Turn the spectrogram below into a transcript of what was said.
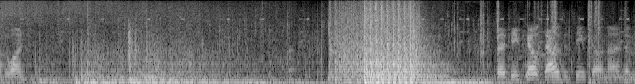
Down to one. Is that team kill? That was a team kill. None of them.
